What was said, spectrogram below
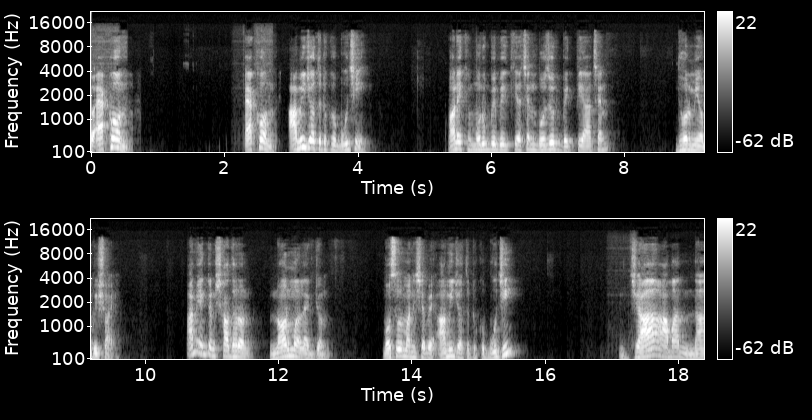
তো এখন এখন আমি যতটুকু বুঝি, অনেক মুরব্বী ব্যক্তি আছেন, বুজুর্গ ব্যক্তি আছেন, ধর্মীয় বিষয়। আমি একজন সাধারণ নর্মাল একজন মুসলমান হিসেবে আমি যতটুকু বুঝি, যা আমার না,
